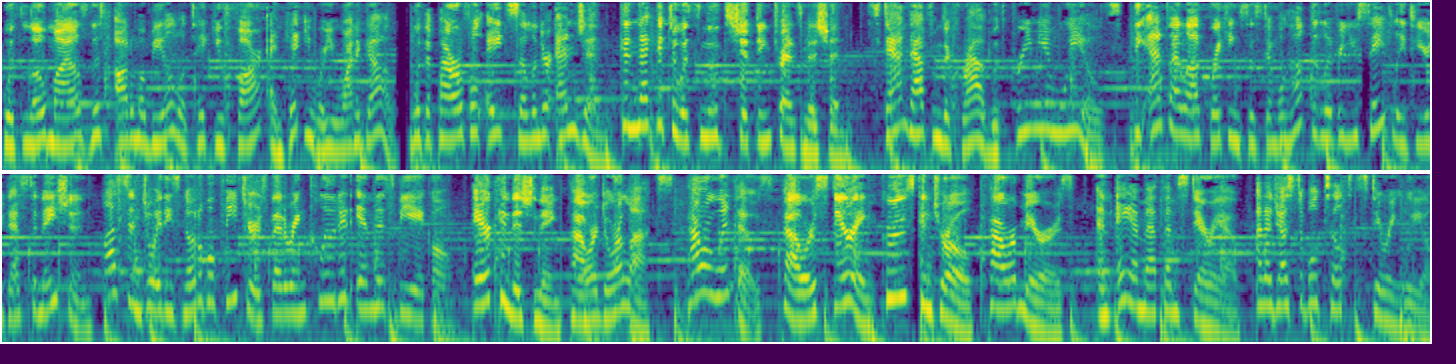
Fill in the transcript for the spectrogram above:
With low miles, this automobile will take you far and get you where you want to go. With a powerful eight-cylinder engine connected to a smooth shifting transmission. Stand out from the crowd with premium wheels. The anti-lock braking system will help deliver you safely to your destination. Plus, enjoy these notable features that are included in this vehicle. Air conditioning, power door locks, power windows, power steering, cruise control, power mirrors, an AM FM stereo, an adjustable tilt steering wheel.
